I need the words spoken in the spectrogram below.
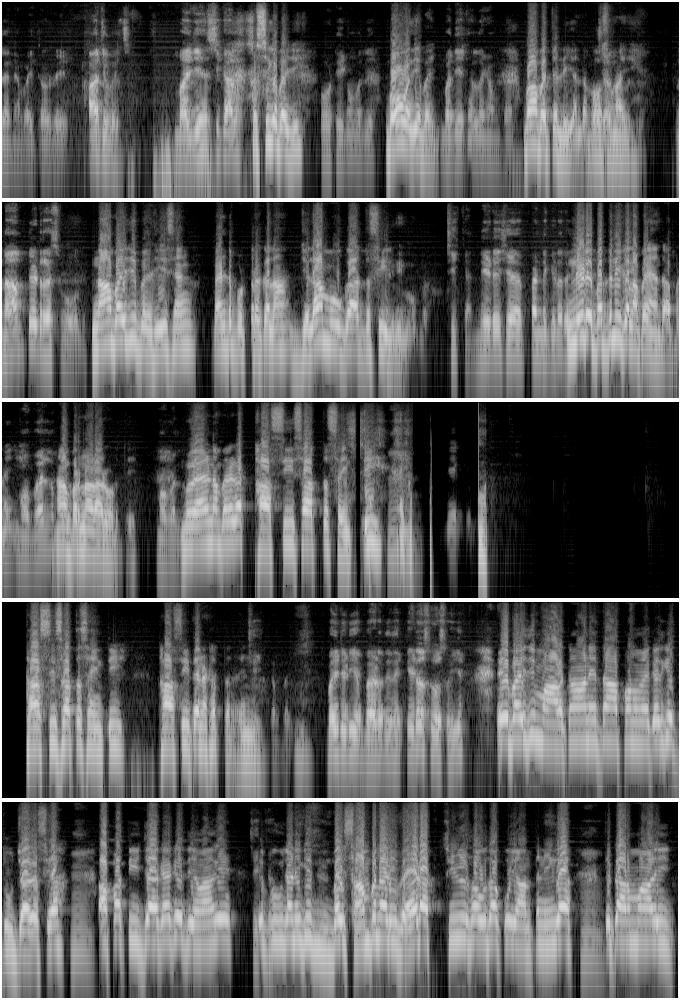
ਲੈਣੇ ਬਾਈ ਤੁਹਾਡੇ। ਅੱਜ ਵਿੱਚ ਬਾਈ ਜੀ ਸਤਿ ਸ਼੍ਰੀ ਅਕਾਲ। ਸਤਿ ਸ਼੍ਰੀ ਅਕਾਲ ਬਾਈ ਜੀ। ਹੋ ਠੀਕ ਹੋ? ਵਧੀਆ? ਬਹੁਤ ਵਧੀਆ ਬਾਈ ਜੀ। ਵਧੀਆ ਚੱਲਦਾ ਕੰਮ ਕਰ? ਬਾਹ ਬਾ ਚੱਲੀ ਜਾਂਦਾ ਬਹੁਤ ਸੋਹਣਾ ਜੀ। ਨਾਮ ਤੇ ਐਡਰੈਸ ਬੋਲ ਨਾਮ ਬਾਈ ਜੀ ਬਲਜੀਤ ਸਿੰਘ ਪਿੰਡ ਪੁੱਟਰ ਕਲਾਂ ਜ਼ਿਲ੍ਹਾ ਮੋਗਾ ਤਹਿਸੀਲ ਵੀ ਮੋਗਾ। ਠੀਕ ਹੈ। ਨੇੜੇ ਸ਼ਹਿਰ ਪਿੰਡ ਕਿਹੜਾ ਰਹਿ ਨੇੜੇ ਬੱਦਨੀ ਕਲਾਂ ਪੈ ਜਾਂਦਾ ਆਪਣੇ ਜੀ। ਮੋਬਾਈਲ ਨੰਬਰ ਹਾਂ ਬਰਨਾਲਾ ਰੋਡ ਤੇ। ਮੋਬਾਈਲ ਮੋਬਾਈਲ ਨੰਬਰ ਹੈਗਾ 88737 88737 88378 ਹੈ। ਜੀ ਠੀਕ ਹੈ ਬਾਈ। ਬਾਈ ਜਿਹੜੀ ਇਹ ਬੈਡ ਦੇ ਨੇ ਕਿਹੜਾ ਸੋਸ ਹੋਈ ਹੈ ਇਹ ਬਾਈ ਜੀ ਮਾਲਕਾਂ ਨੇ ਤਾਂ ਆਪਾਂ ਨੂੰ ਇਹ ਕਹਿ ਦਈਏ ਦੂਜਾ ਦੱਸਿਆ। ਹੂੰ। ਆਪਾਂ ਤੀਜਾ ਕਹਿ ਕੇ ਦੇਵਾਂਗੇ। ਤੇ ਪੂ ਜਾਨੀ ਕਿ ਬਾਈ ਸਾਂਭਣ ਵਾਲੀ ਵਹਿੜ ਆ ਸੀਲ ਸਾਊ ਦਾ ਕੋਈ ਅੰਤ ਨਹੀਂਗਾ। ਹੂੰ। ਤੇ ਕਰਮ ਵਾਲੀ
